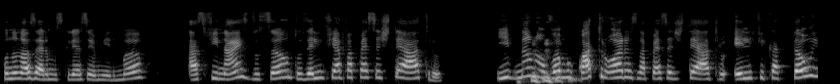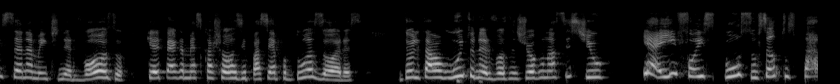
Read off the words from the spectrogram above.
quando nós éramos crianças, eu e minha irmã, as finais do Santos, ele enfiava peça de teatro. E não, não, vamos quatro horas na peça de teatro. Ele fica tão insanamente nervoso que ele pega minhas cachorras e passeia por duas horas. Então ele estava muito nervoso nesse jogo, não assistiu. E aí foi expulso, o Santos pá,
